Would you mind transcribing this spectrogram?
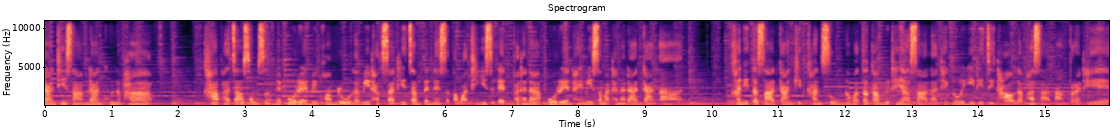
ด้านที่ 3 ด้านคุณภาพ ข้าพเจ้าส่งเสริมให้ผู้เรียนมีความรู้และมีทักษะที่จำเป็นในศตวรรษที่ 21 พัฒนาผู้เรียนให้มีสมรรถนะด้านการอ่าน คณิตศาสตร์การคิดขั้นสูง นวัตกรรมวิทยาศาสตร์และเทคโนโลยีดิจิทัล และภาษาต่างประเทศ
